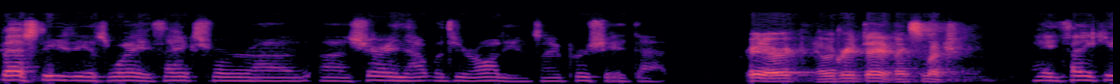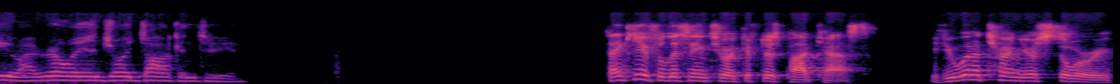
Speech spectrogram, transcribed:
best, easiest way. Thanks for uh, uh sharing that with your audience. I appreciate that. Great, Eric. Have a great day. Thanks so much. Hey, thank you. I really enjoyed talking to you. Thank you for listening to our Gifters podcast. If you want to turn your story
